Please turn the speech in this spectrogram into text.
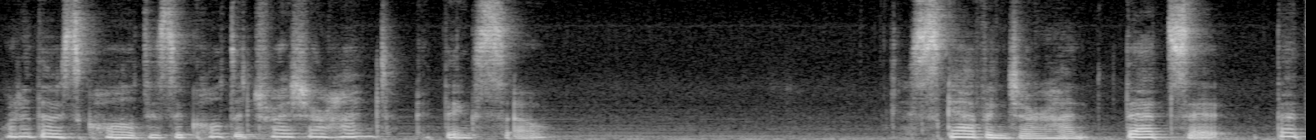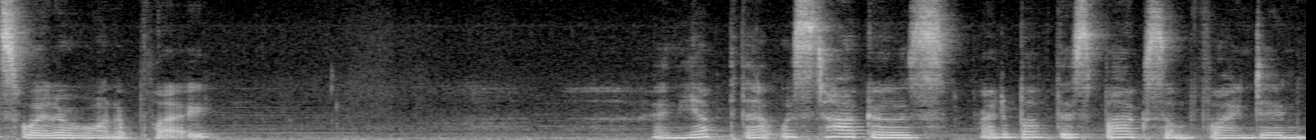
What are those called? Is it called a treasure hunt? I think so. Scavenger hunt. That's it. That's what i want to play. And yep that was tacos right above this box i'm finding.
